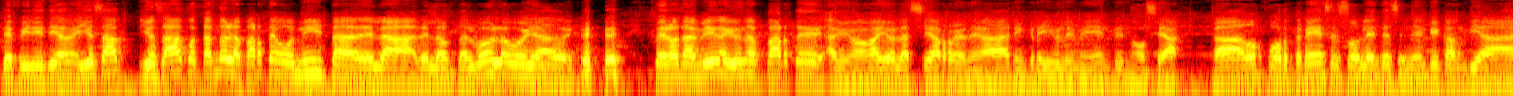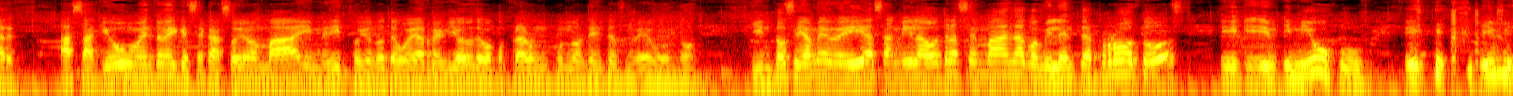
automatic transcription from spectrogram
definitivamente. Yo estaba, yo estaba contando la parte bonita de la, del oftalmólogo ya, güey. pero también hay una parte, a mi mamá yo la hacía renegar increíblemente, ¿no? O sea, cada dos por tres esos lentes tenían que cambiar, hasta que hubo un momento en el que se cansó mi mamá y me dijo, yo no te voy a, yo no te voy a comprar un- unos lentes nuevos, ¿no? Y entonces ya me veías a mí la otra semana con mis lentes rotos y mi uju. Y, y mi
